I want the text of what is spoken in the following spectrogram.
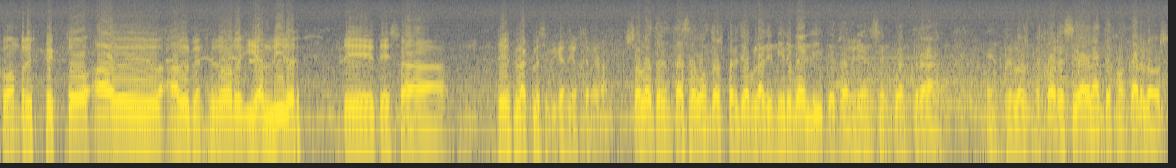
con respecto al, vencedor y al líder de, esa de la clasificación general. Solo 30 segundos perdió Vladimir Belli, que también se encuentra entre los mejores. Sí, adelante Juan Carlos.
